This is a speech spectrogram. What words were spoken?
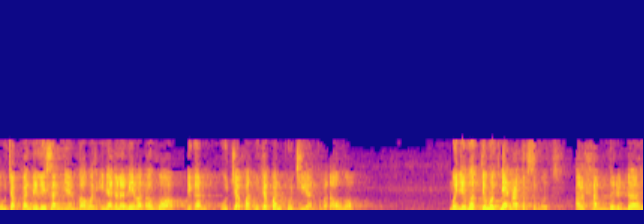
ucapkan di lisannya bahwa ini adalah nikmat Allah dengan ucapan-ucapan pujian kepada Allah. menyebut-nyebut nikmat tersebut. Alhamdulillah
